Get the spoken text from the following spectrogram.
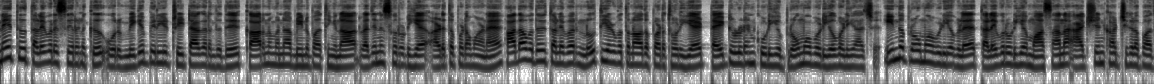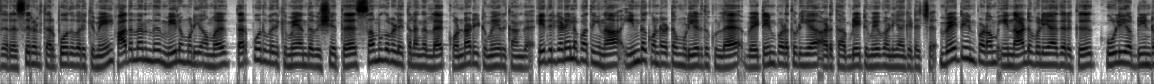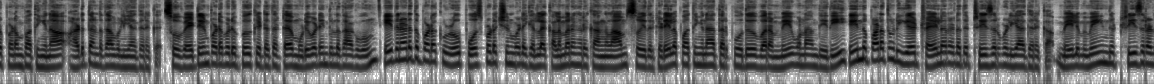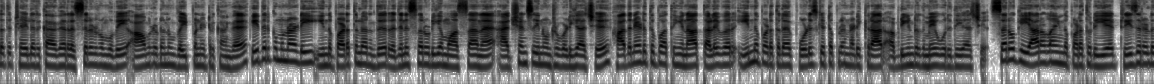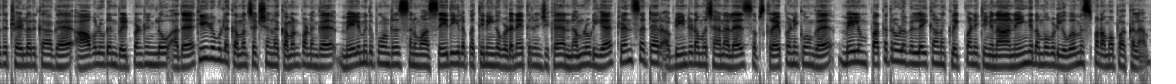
நேத்து தலைவர் சேரனுக்கு ஒரு மிகப்பெரிய ட்ரீட்டாக இருந்தது. காரணம் என்ன அப்படின்னு பாத்தீங்கன்னா ரஜினி சாருடைய அடுத்த படமான அதாவது தலைவர் நூத்தி எழுபத்தொன்னாவது படத்துடைய டைட்டிலுடன் கூடிய ப்ரோமோ வீடியோ வெளியாச்சு. இந்த ப்ரோமோ வீடியோவில் தலைவருடைய மாசான ஆக்ஷன் காட்சிகளை பார்த்த ரசிகர்கள் தற்போது வரைக்குமே அதுல இருந்து மீள முடியாமல் தற்போது வரைக்குமே அந்த விஷயத்த சமூக வலைத்தளங்கள்ல கொண்டாடிட்டுமே இருக்காங்க. இதற்கிடையில பாத்தீங்கன்னா இந்த கொண்டாட்டம் முடியறதுக்குள்ள வேட்டையின் படத்துடைய அடுத்த அப்டேட்டுமே வெளியாகிடுச்சு. வேட்டையின் படம் இந்த ஆண்டு வெளியாக இருக்கு கூலி அப்படின்ற படம் பாத்தீங்கன்னா அடுத்த ஆண்டு தான் வெளியாக இருக்கு. சோ வேட்டையின் படப்பிடிப்பு கிட்டத்தட்ட முடிவடைந்துள்ளதாகவும் இதனடுத்து படக்குழு போஸ்ட் ப்ரொடக்ஷன் வேலைகள்ல களமிறங்க இருக்காங்களாம் சோ இதற்கிடையில பாத்தீங்கன்னா தற்போது வர மே ஒன்னாம் தேதி இந்த படத்துடைய ட்ரெய்லர் அல்லது ட்ரீசர் வழியாக இருக்கா. மேலுமே இந்த ட்ரீசர் அல்லது ட்ரெய்லருக்காக ரசிகர்கள் ரொம்பவே ஆவலுடனும் வெயிட் பண்ணிட்டு இருக்காங்க. இதற்கு முன்னாடி இந்த படத்துல இருந்து ரஜினி சாருடைய மாசான ஆக்ஷன் சீன் ஒன்று வெளியாச்சு. அதனையடுத்து பாத்தீங்கன்னா தலைவர் இந்த படத்துல போலீஸ் கெட்டப்ல நடிக்கிறார் அப்படின்றதுமே உறுதியாச்சு. சார் ஓகே யாரெல்லாம் இந்த படத்துடைய ட்ரீசர் அல்லது ட்ரெய்லருக்காக ஆவலுடன் வெயிட் பண்றீங்களோ அதை கீழே உள்ள கமெண்ட் செக்ஷன்ல கமெண்ட் பண்ணுங்க. மேலும் இது போன்ற சினிமா செய்திகளை பத்தி நீங்க உடனே தெரிஞ்சுக்க நம்மளுடைய ட்ரெண்ட் செட்டர் அப்படின்ற நம்ம சேனலை சப்ஸ்கிரைப் பண்ணிக்கோங்க. மேலும் பக்கத்தில் உள்ள பெல்லைக்கான கிளிக் பண்ணிட்டீங்கன்னா நீங்க நம்ம வீடியோவை மிஸ் பண்ணாம பார்க்கலாம்.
